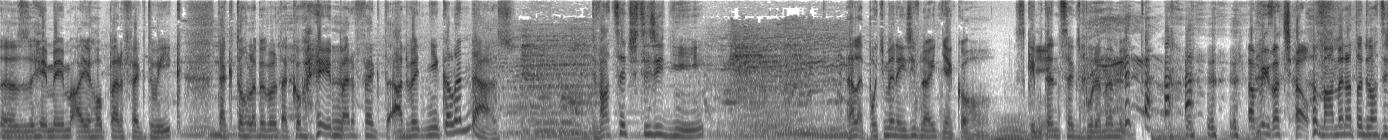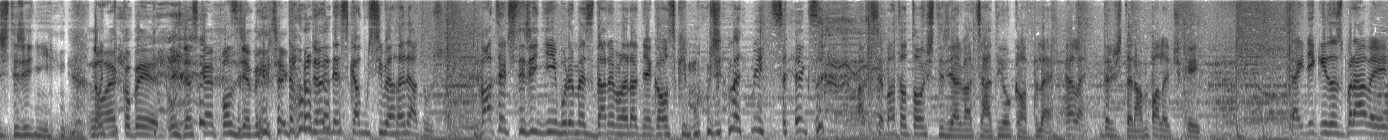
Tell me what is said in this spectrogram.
eh, s Himim a jeho Perfect Week. Tak tohle by byl takový perfekt adventní kalendář. 24 dní. Hele, pojďme nejdřív najít někoho, s kým ten sex budeme mít. Tam bych začal. Máme na to 24 dní. No, jakoby už dneska je pozdě, bych řekl. Dne- dneska musíme hledat už. 24 dní budeme s Danem hledat někoho, s kým můžeme mít sex. A třeba to toho 24. klapne. Hele, držte nám palečky. Tak díky za zprávy.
